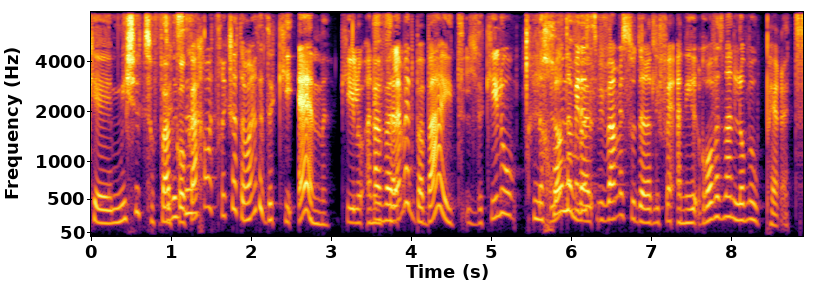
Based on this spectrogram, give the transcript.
כמי שצופה זה בזה. זה כל כך מצחיק שאת אומרת את זה, כי אין. כאילו, אני אבל... מצלמת בבית, זה כאילו, נכון, לא תמיד אבל... הסביבה מסודרת, לפעמים, אני רוב הזמן לא מאופרת.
